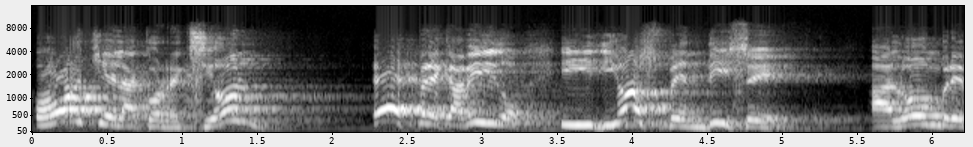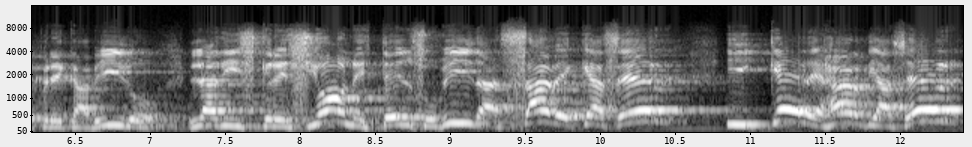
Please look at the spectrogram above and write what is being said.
oye la corrección, es precavido y Dios bendice al hombre precavido. La discreción está en su vida, sabe qué hacer y qué dejar de hacer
